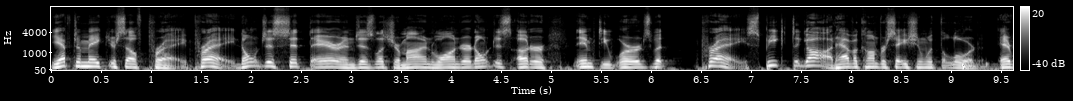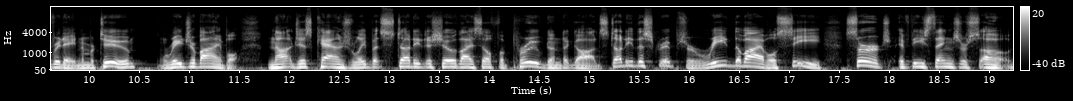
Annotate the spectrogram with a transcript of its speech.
You have to make yourself pray. Pray. Don't just sit there and just let your mind wander. Don't just utter empty words, but pray, speak to God, have a conversation with the Lord every day. Number two, read your Bible, not just casually, but study to show thyself approved unto God. Study the scripture, read the Bible, see, search if these things are so,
